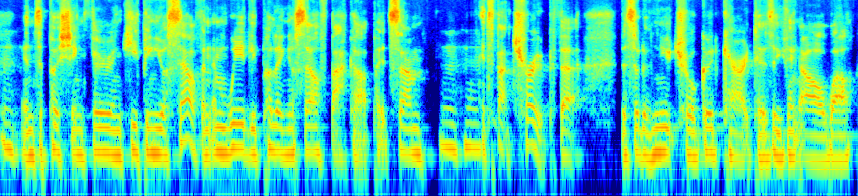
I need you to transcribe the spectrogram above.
Mhm. into pushing through and keeping yourself and, and weirdly pulling yourself back up it's um Mhm. it's that trope that the sort of neutral good characters you think oh well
